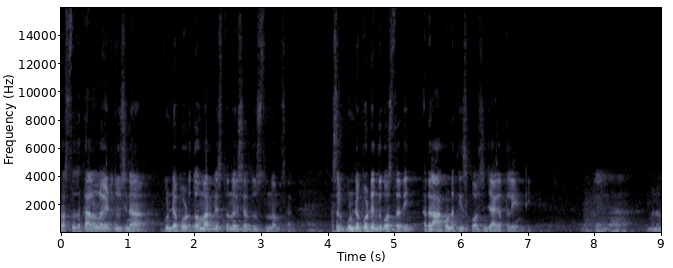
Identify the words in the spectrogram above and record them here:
ప్రస్తుత కాలంలో ఎటు చూసినా గుండెపోటుతో మరణిస్తున్న విషయం చూస్తున్నాం సార్. అసలు గుండెపోటు ఎందుకు వస్తుంది? అది రాకుండా తీసుకోవాల్సిన జాగ్రత్తలు ఏంటి? ముఖ్యంగా మనం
